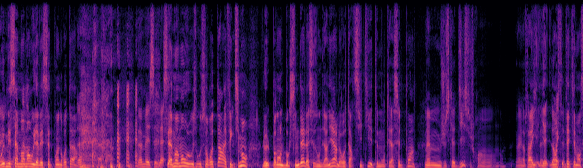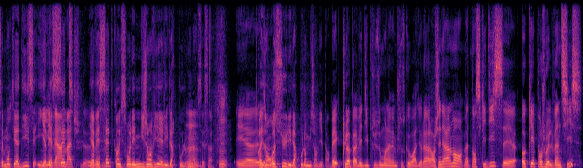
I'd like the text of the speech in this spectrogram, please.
Oui, mais c'est un moment où il avait 7 points de retard. C'est la- un moment où, où son retard, effectivement, le- pendant le Boxing Day, la saison dernière, le retard de City était monté à 7 points. même jusqu'à 10, je crois. non? Ouais, il me Enfin, semble il que y a- c'était- non, Oui. c'est- effectivement, c'est monté à 10 et il y avait, avait un 7, match de- il y avait 7 quand ils sont allés mi-janvier à Liverpool. Voilà, Mm. c'est ça. Et, euh, Quand ils ont reçu Liverpool en mi-janvier, pardon. Mais Klopp avait dit plus ou moins la même chose que Guardiola. Alors généralement, maintenant, ce qu'il dit, c'est OK pour jouer le 26,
